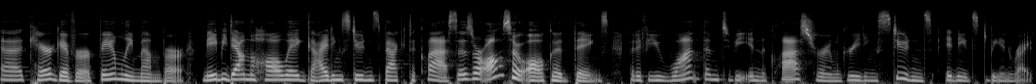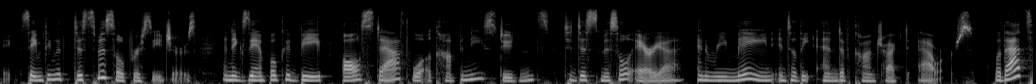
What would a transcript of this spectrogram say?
a caregiver, or family member, maybe down the hallway guiding students back to class, those are also all good things. But if you want them to be in the classroom greeting students, it needs to be in writing. Same thing with dismissal procedures. An example could be all staff will accompany students to dismissal area and remain until the end of contract hours. Well, that's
